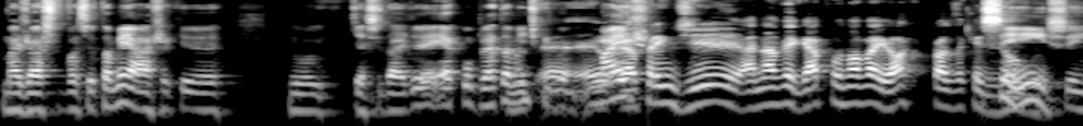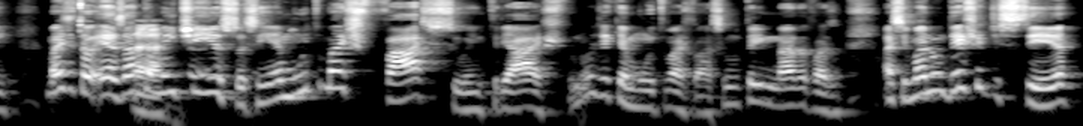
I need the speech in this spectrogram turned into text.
mas eu acho que você também acha que, que a cidade é completamente... É, eu, mas, eu aprendi a navegar por Nova York por causa daquele Sim, jogo. sim. Mas então, é exatamente isso, assim, é muito mais fácil, entre aspas, não vou dizer que é muito mais fácil, não tem nada a fazer. Assim, mas não deixa de ser,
